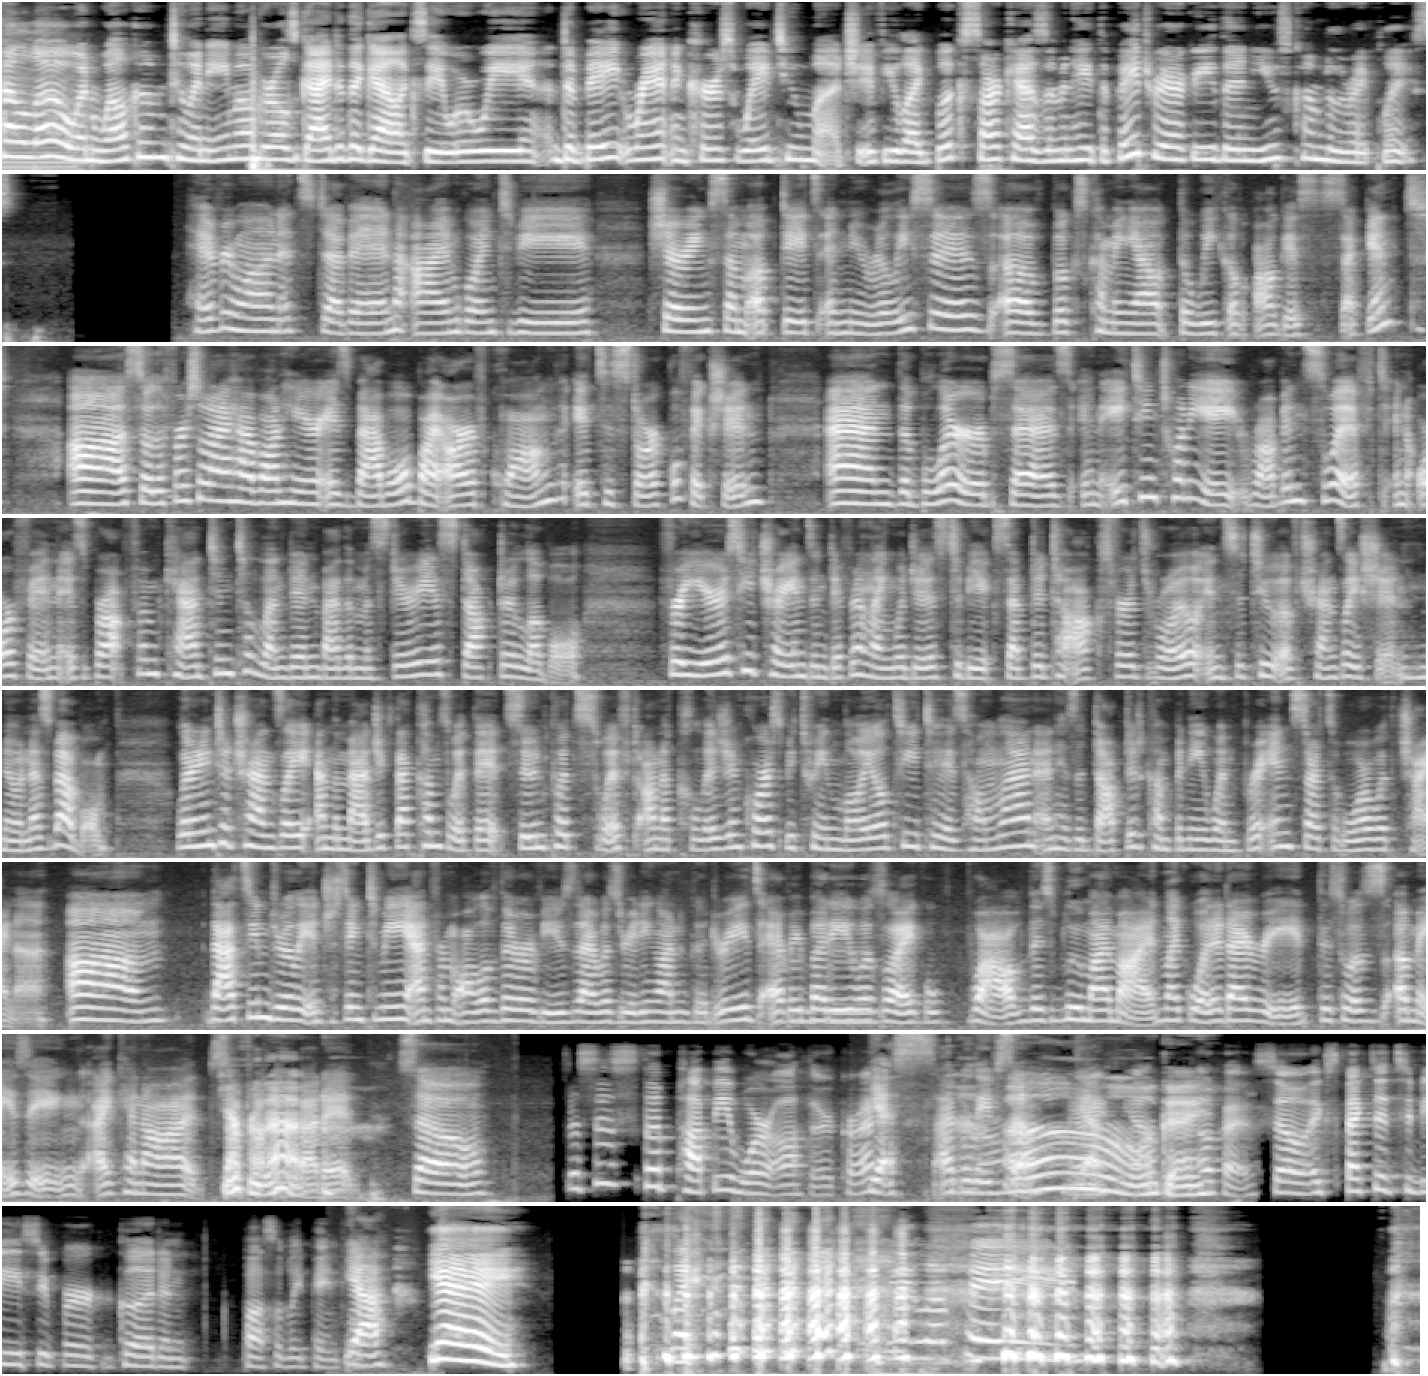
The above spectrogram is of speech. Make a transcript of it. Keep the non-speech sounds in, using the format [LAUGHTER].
Hello, and welcome to an Emo Girl's Guide to the Galaxy, where we debate, rant, and curse way too much. If you like books, sarcasm, and hate the patriarchy, then you've come to the right place. Hey everyone, it's Devin. I'm going to be sharing some updates and new releases of books coming out the week of August 2nd. Uh, so the first one I have on here is Babel by R.F. Kuang. It's historical fiction. And the blurb says In 1828, Robin Swift, an orphan, is brought from Canton to London by the mysterious Dr. Lovell. For years, he trains in different languages to be accepted to Oxford's Royal Institute of Translation, known as Babel. Learning to translate and the magic that comes with it soon puts Swift on a collision course between loyalty to his homeland and his adopted company when Britain starts a war with China. Um, that seemed really interesting to me and from all of the reviews that i was reading on goodreads everybody mm-hmm. was like wow this blew my mind. Like what did i read? This was amazing. I cannot stop talking that. about it. So this is the poppy war author correct? Yes i believe so. Oh yeah. okay. Okay so expect it to be super good and possibly painful. Yeah. Yay! Like [LAUGHS] [LAUGHS] we love pain [LAUGHS]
